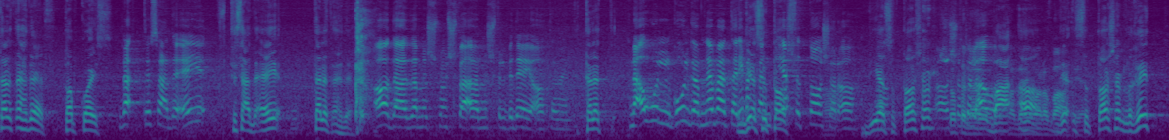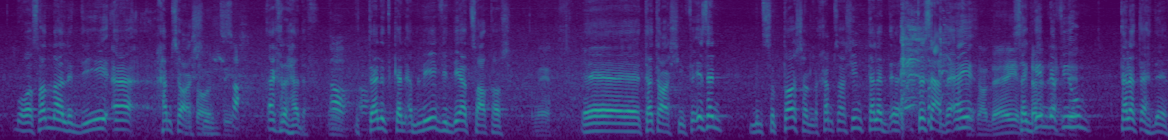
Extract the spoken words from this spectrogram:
ثلاث أهداف. طب كويس. لا تسع دقايق. في تسع دقائق ثلاث أهداف. آه ده ده مش مش في مش في البداية آه تمام. ثلاث إحنا أول جول جبناه بقى تقريبا كان دقيقة 16. 16 آه. دقيقة آه. 16 آه الشوط الأول. الأول. آه يعني. 16 لغاية وصلنا للدقيقة 25 25. صح. آخر هدف. آه الثالث كان قبليه في الدقيقة 19 تمام. آه، 23 فاذا من 16 ل 25 ثلاث تسع دقائق سجلنا فيهم ثلاث أهداف.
